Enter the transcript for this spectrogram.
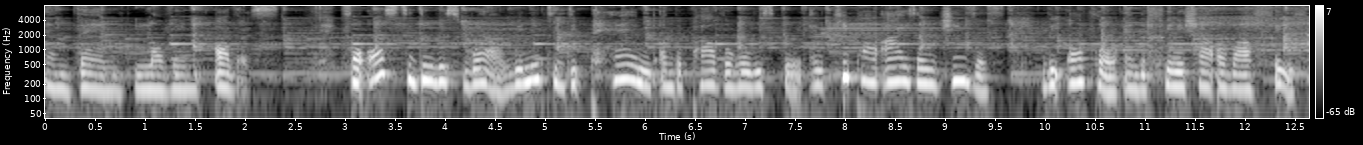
and then loving others. For us to do this well, we need to depend on the power of the Holy Spirit and keep our eyes on Jesus, the author and the finisher of our faith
